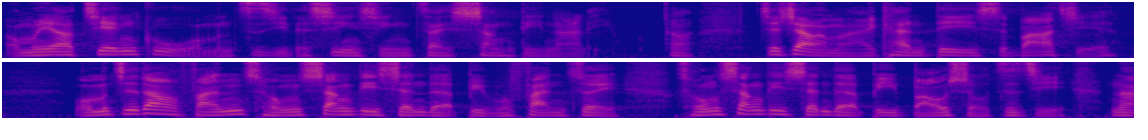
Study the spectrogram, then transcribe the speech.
我们要兼顾我们自己的信心在上帝那里。好，接下来我们来看第十八节。我们知道，凡从上帝生的必不犯罪；从上帝生的必保守自己，那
